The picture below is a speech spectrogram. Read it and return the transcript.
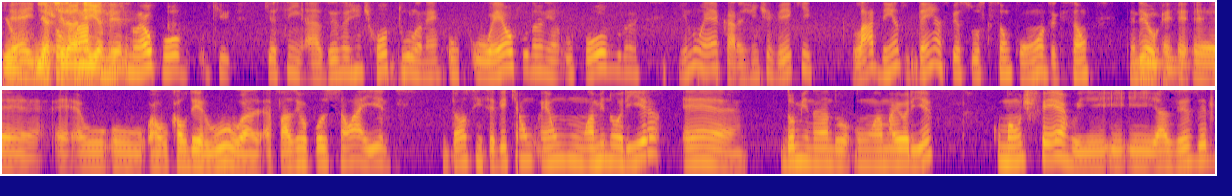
E, o- É, e a deixou claro tirania dele. Não é o povo, que, que assim, às vezes a gente rotula, né? O, o elfo udraniano, o povo udraniano. E não é, cara. A gente vê que lá dentro tem as pessoas que são contra, que são, entendeu? Uhum. É, é- é- é- é o, o, o Calderu, a- a- fazem oposição a ele. Então, assim, você vê que é, um- é uma minoria é, dominando uma maioria com mão de ferro. E, e- e, às vezes ele,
